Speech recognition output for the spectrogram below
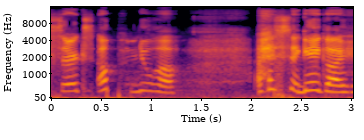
سيركس اب نوها احسه جاي جاي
